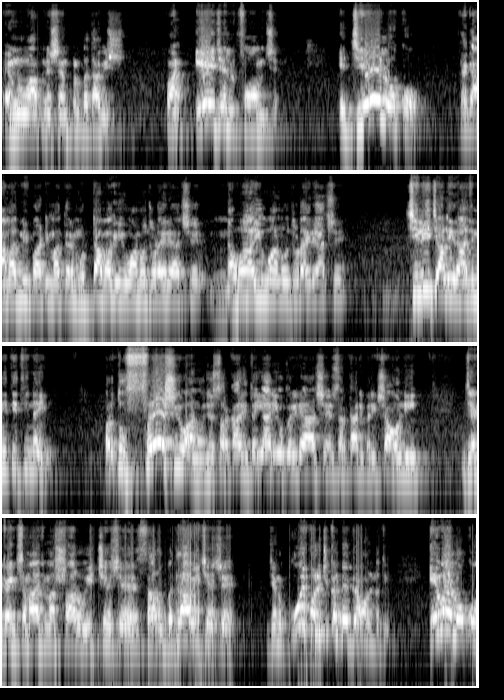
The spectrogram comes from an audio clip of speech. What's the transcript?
એમનું હું આપને સેમ્પલ બતાવીશ. પણ એ જે ફોર્મ છે, એ જે લોકો, કારણ કે આમ આદમી પાર્ટીમાં અત્યારે મોટા ભાગે યુવાનો જોડાઈ રહ્યા છે, નવા યુવાનો જોડાઈ રહ્યા છે ચીલી ચાલી રાજનીતિથી નહીં, પરંતુ ફ્રેશ યુવાનો જે સરકારી તૈયારીઓ કરી રહ્યા છે, સરકારી પરીક્ષાઓની, જે કંઈક સમાજમાં સારું ઈચ્છે છે, સારું બદલાવ ઈચ્છે છે જેનું કોઈ પોલિટિકલ બેકગ્રાઉન્ડ નથી. એવા લોકો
